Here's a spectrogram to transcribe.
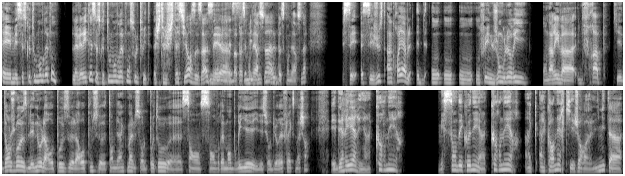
eh, mais c'est ce que tout le monde répond. La vérité, c'est ce que tout le monde répond sous le tweet. Je t'assure, c'est ça. C'est bah, euh, bah, parce qu'on est Arsenal, parce qu'on est Arsenal. C'est c'est juste incroyable. On, on, on, on, fait une jonglerie. On arrive à une frappe qui est dangereuse. Leno la repose, la repousse euh, tant bien que mal sur le poteau sans sans vraiment briller. Il est sur du réflexe machin. Et derrière, il y a un corner mais sans déconner, un corner, un, corner qui est genre euh, limite à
